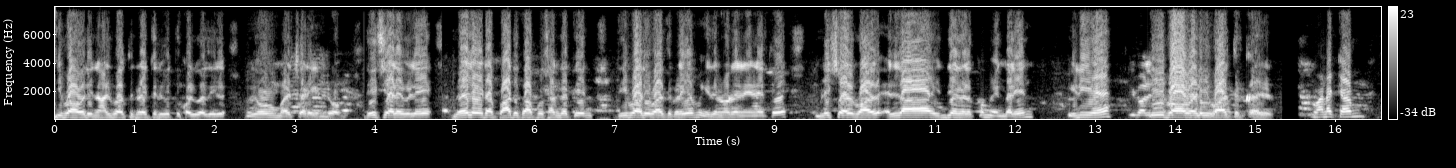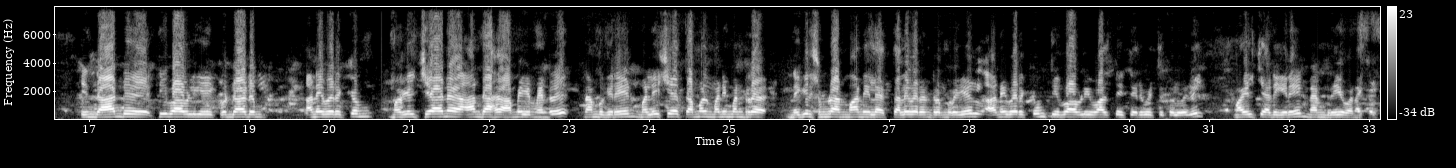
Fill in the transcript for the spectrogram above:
தீபாவளி நல்வாழ்த்துக்களை தெரிவித்துக் கொள்வதில் மிகவும் மகிழ்ச்சி அடைகின்றோம். தேசிய அளவிலே வேலையிட பாதுகாப்பு சங்கத்தின் தீபாவளி வாழ்த்துக்களையும் இதனுடன் இணைத்து மலேசியாவில் வாழ் எல்லா இந்தியர்களுக்கும் எங்களின் இனிய தீபாவளி வாழ்த்துக்கள். வணக்கம். இந்த ஆண்டு தீபாவளியை கொண்டாடும் அனைவருக்கும் மகிழ்ச்சியான ஆண்டாக அமையும் என்று நம்புகிறேன். மலேசிய தமிழ் மணிமன்ற நெகிர் சிம்லான் மாநில தலைவர் என்ற முறையில் அனைவருக்கும் தீபாவளி வாழ்த்தை தெரிவித்துக் கொள்வதில் மகிழ்ச்சி அடைகிறேன். நன்றி வணக்கம்.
